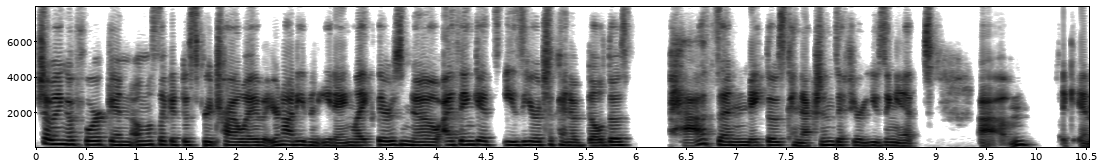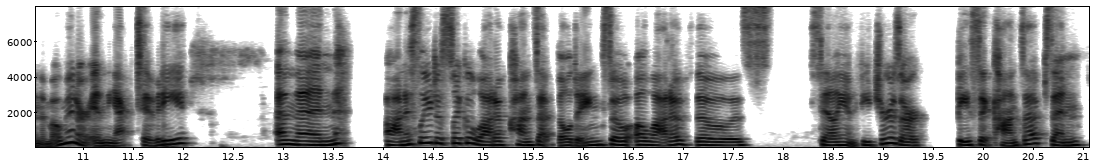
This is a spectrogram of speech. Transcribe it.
showing a fork in almost like a discrete trial way, but you're not even eating. Like there's no, I think it's easier to kind of build those paths and make those connections if you're using it um, like in the moment or in the activity. And then honestly, just like a lot of concept building. So a lot of those salient features are basic concepts and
